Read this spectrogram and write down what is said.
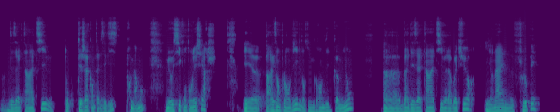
des alternatives donc déjà quand elles existent, premièrement, mais aussi quand on les cherche. Et euh, par exemple en ville, dans une grande ville comme Lyon, euh, bah, des alternatives à la voiture, il y en a une flopée.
